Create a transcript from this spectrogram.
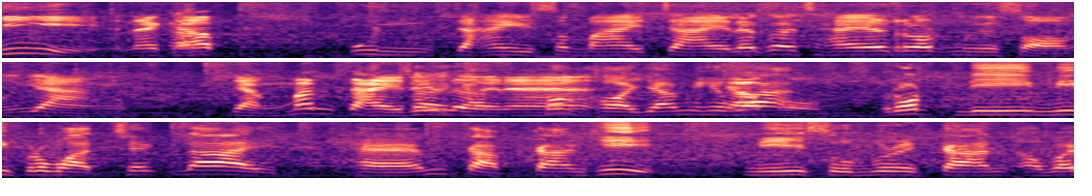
ที่นะครับ อุ่นใจสบายใจแล้วก็ใช้รถมือสองอย่าง อย่างมั่นใจได้เลยนะใช่ครับฮะต้องขอย้ำอีกคครัรับบว่าผมรถดีมีประวัติเช็คได้ แถมกับการที่มีศูนย์บริการเอาไว้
